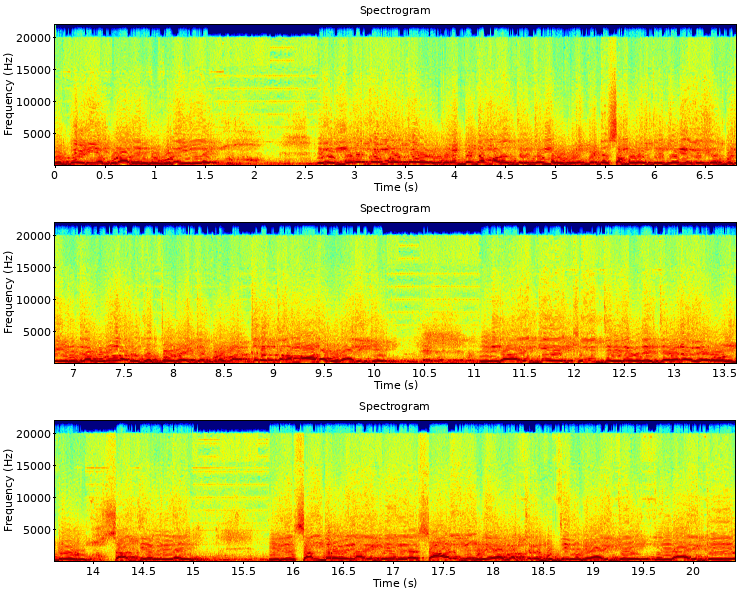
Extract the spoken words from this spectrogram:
தொப்பி அணியக்கூடாது என்று கூட இல்லை. இது முழுக்க முழுக்க ஒரு குறிப்பிட்ட மதத்திற்கும் ஒரு குறிப்பிட்ட சமூகத்திற்கும் இழைக்கப்படுகின்ற உள் அழுத்தத்தோடு வைக்கப்படும் வக்கரத்தனமான ஒரு அறிக்கை. இந்த அறிக்கையை கிழித்து எறிவதை தவிர வேறு ஒன்றும் சாத்தியமில்லை. இது சந்துருவின் அறிக்கை இல்லை ஸ்டாலினுடைய வக்கர புத்தியினுடைய அறிக்கை. இந்த அறிக்கையை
